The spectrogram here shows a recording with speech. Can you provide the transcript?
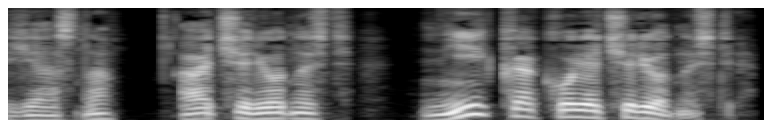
Ясно. А очередность? Никакой очередности.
